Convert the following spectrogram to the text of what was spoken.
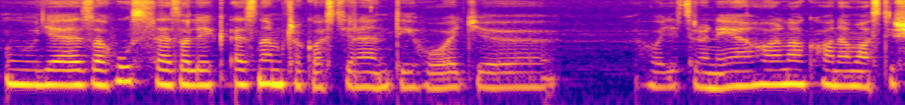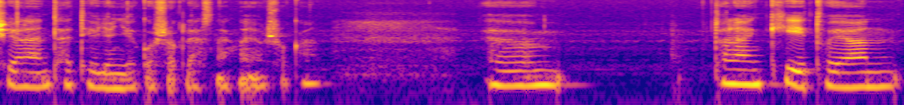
Ugye ez a 20% ez nem csak azt jelenti, hogy, hogy egyszerűen ilyen halnak, hanem azt is jelentheti, hogy öngyilkosok lesznek nagyon sokan. Talán két olyan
